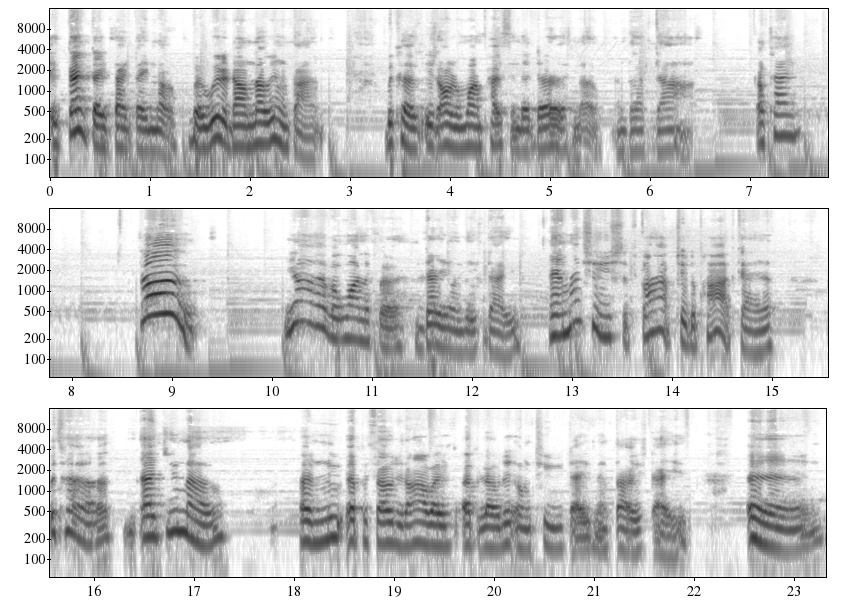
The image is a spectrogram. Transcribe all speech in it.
They think they think they know, but really don't know anything because it's only one person that does know, and that's God. Okay? Y'all have a wonderful day on this day. And make sure you subscribe to the podcast because, as you know, a new episode is always uploaded on Tuesdays and Thursdays. And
